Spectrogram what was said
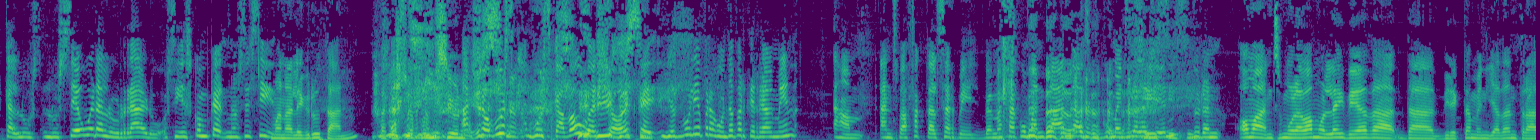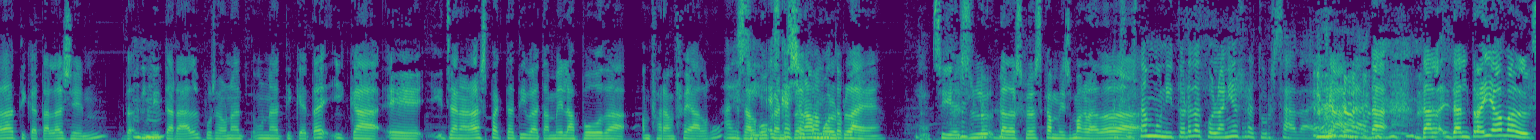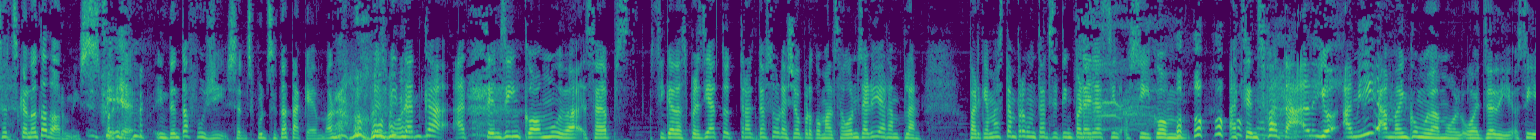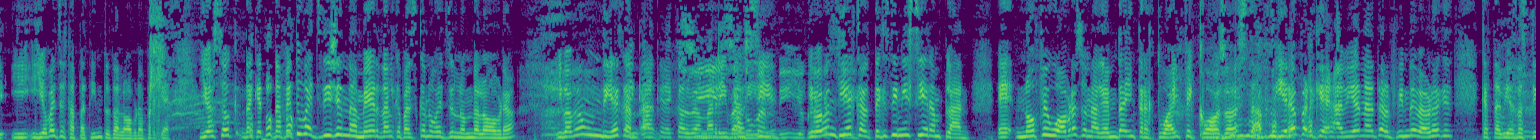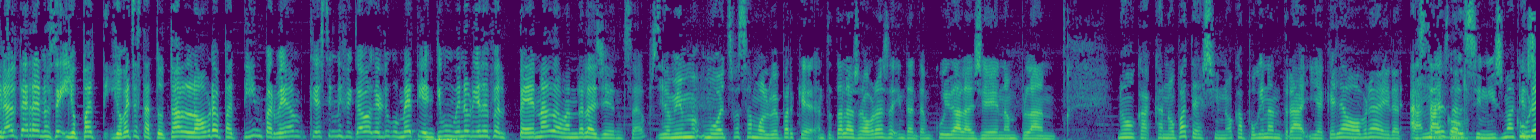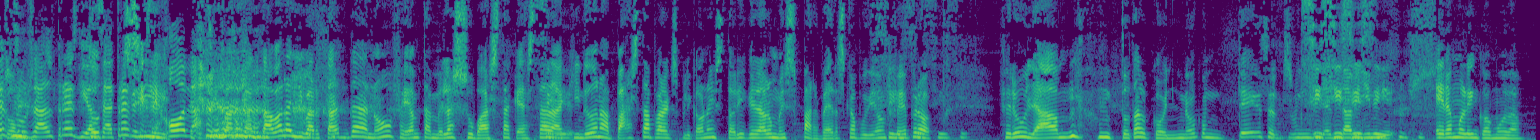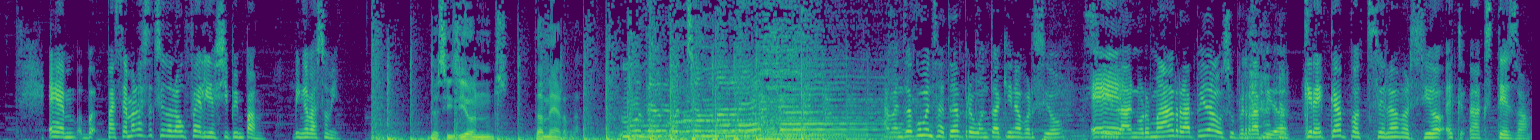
que lo, lo seu era lo raro. O sigui, és com que, no sé si... Me n'alegro tant que això funcionés. Això bus buscàveu Sí, això? sí, És que jo et volia preguntar perquè realment um, ens va afectar el cervell. Vam estar comentant els documents de la Sí, gent sí, sí. durant... Home, ens molava molt la idea de, de directament ja d'entrada etiquetar la gent, de, Mhm. literal, posar una, una etiqueta i que eh, generar l'expectativa, també la por de em faran fer alguna cosa, Ai, és sí, algo és que que ens això dona molt molta por. plaer. Sí, és de les coses que més m'agrada de... Això està monitora de colònies retorçada, eh? Ja, de- de- d'entrar ja amb el... Saps que no t'adormis, sí. perquè intenta fugir, saps? Potser t'ataquem. en És veritat que et sents incòmode, saps? Sí que després ja tot tracta sobre això, però com al segon zero ja era en plan, per què m'estan preguntant si tinc parella? Si, o sigui, com, et sents fatal. Jo, a mi em va incomodar molt, ho haig de dir. O sigui, i, I jo vaig estar patint tota l'obra, perquè jo sóc... d'aquest- De fet, ho vaig dir gent de merda, el que passa és que no vaig dir el nom de l'obra. I va haver un dia que... Sí que crec que el vam Sí, arribar sí ho dir. Hi va haver un dia sí. que el text d'inici era en plan eh, no feu obres on haguem d'interactuar i fer coses, saps? I era perquè havia anat al fin de veure que, que t'havies d'estirar al terra, no sé, i jo, pati, jo vaig estar tota l'obra patint per veure què significava aquell document i en quin moment hauria de fer el pena davant de la gent, saps? I a mi m'ho vaig passar molt bé perquè en totes les obres intentem cuidar la gent, en plan... No, que, que no pateixin, no? que puguin entrar. I aquella obra era tan des del cinisme que Cures és com... nosaltres i els altres que se joda. M'encantava la llibertat de, no? Fèiem també la subhasta aquesta Sí. sí. de qui no dona pasta per explicar una història que era el més pervers que podíem Sí, fer, sí, però sí, sí. fer-ho allà amb, amb tot el cony, no? Com té, saps? Un Sí, sí, sí, 20. sí. Era molt incòmode. Eh, passem a la secció de l'Ofèlia, així pim-pam. Vinga, va, som-hi. Decisions de merda. Model cotxe amb maleta. Abans de començar t'he de preguntar quina versió. Si Eh. la normal, ràpida o superràpida. Crec que pot ser la versió ex extesa.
